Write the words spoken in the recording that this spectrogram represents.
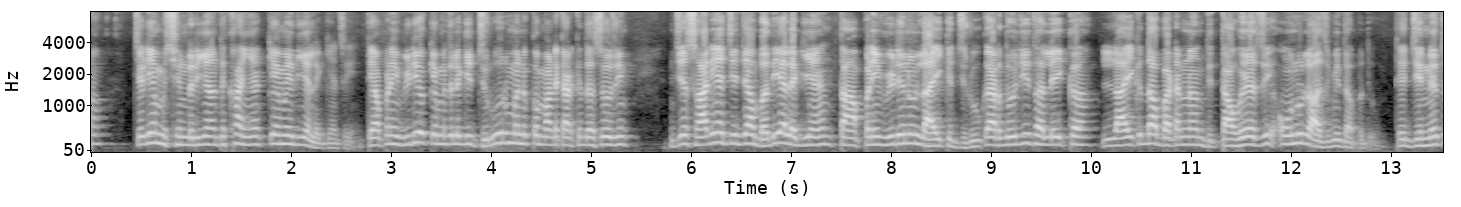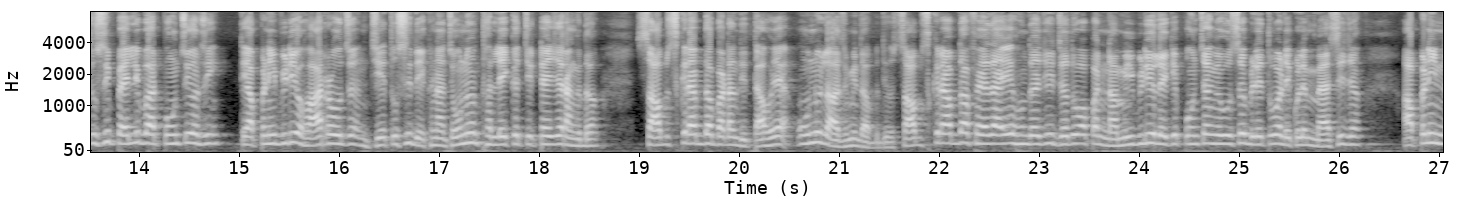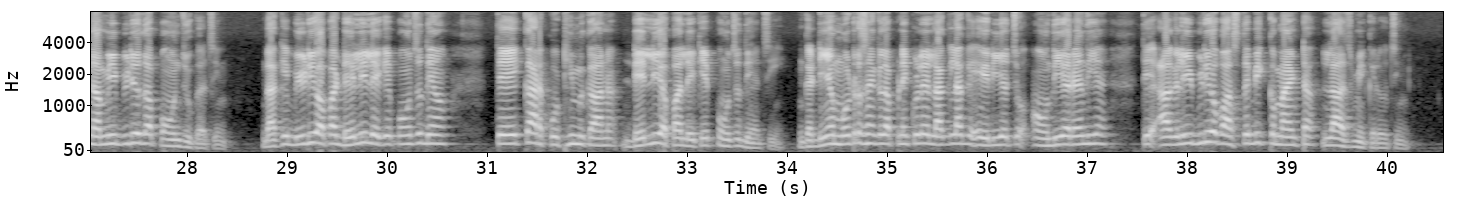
ਜਿਹੜੀਆਂ ਮਸ਼ੀਨਰੀਆਂ ਦਿਖਾਈਆਂ ਕਿਵੇਂ ਦੀਆਂ ਲੱਗੀਆਂ ਸੀ। ਤੇ ਆਪਣੀ ਵੀਡੀਓ ਕਿਵੇਂ ਦੀ ਲੱਗੀ, ਜਰੂਰ ਮੈਨੂੰ ਕਮੈਂਟ ਕਰਕੇ ਦੱਸਿਓ ਜੀ। ਜੇ ਸਾਰੀਆਂ ਚੀਜ਼ਾਂ ਵਧੀਆ ਲੱਗੀਆਂ ਤਾਂ ਆਪਣੀ ਵੀਡੀਓ ਨੂੰ ਲਾਈਕ ਜਰੂਰ ਕਰ ਦਿਓ ਜੀ। ਥੱਲੇ ਇੱਕ ਲਾਈਕ ਦਾ ਬਟਨ ਦਿੱਤਾ ਹੋਇਆ ਸੀ, ਉਹਨੂੰ ਲਾਜ਼ਮੀ ਦੱਬ ਦਿਓ। ਤੇ ਜਿੰਨੇ ਤੁਸੀਂ ਪਹਿਲੀ ਵਾਰ ਪਹੁੰਚੇ ਹੋ ਜੀ, ਤੇ ਆਪਣੀ ਵੀਡੀਓ ਹਰ ਰੋਜ਼ ਜੇ ਤੁਸੀਂ ਦੇਖਣਾ ਚਾਹੁੰਦੇ ਹੋ, ਥੱਲੇ ਇੱਕ ਚਿੱਟੇ ਜਿਹੇ ਰੰਗ ਦਾ ਸਬਸਕ੍ਰਾਈਬ ਦਾ ਬਟਨ ਦਿੱਤਾ ਹੋਇਆ, ਉਹਨੂੰ ਲਾਜ਼ਮੀ ਦੱਬ ਦਿਓ। ਸਬਸਕ੍ਰਾਈਬ ਦਾ ਫਾਇਦਾ ਇਹ ਹੁੰਦਾ ਜੀ, ਜਦੋਂ ਆਪਾਂ ਨਵੀਂ ਵੀਡੀਓ ਲੈ ਕੇ ਪਹੁੰਚਾਂਗੇ, ਉਸੇ ਵੇਲੇ ਤੁਹਾਡੇ ਕੋਲੇ ਮੈਸੇਜ ਆਪਣੀ ਨਵੀਂ ਵੀਡੀਓ ਦਾ ਪਹੁੰਚ ਜੂਗਾ ਜੀ। ਬਾਕੀ ਵੀਡੀਓ ਆਪਾਂ ਡੇਲੀ ਲੈ ਕੇ ਪਹੁੰਚਦੇ ਹਾਂ ਤੇ ਘਰ ਕੋਠੀ ਮਕਾਨ ਡੇਲੀ ਆਪਾਂ ਲੈ ਕੇ ਪਹੁੰਚਦੇ ਹਾਂ ਜੀ। ਗੱਡੀਆਂ, ਮੋਟਰਸਾਈਕਲ ਆਪਣੇ ਕੋਲੇ ਅਲੱਗ-ਅਲੱਗ ਏਰੀਆ 'ਚੋਂ ਆਉਂਦੀਆਂ ਰਹਿੰਦੀਆਂ ਤੇ ਅਗਲੀ ਵੀਡੀਓ ਵਾਸਤੇ ਵੀ ਕਮੈਂਟ ਲਾਜ਼ਮੀ ਕਰਿਓ ਜੀ।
